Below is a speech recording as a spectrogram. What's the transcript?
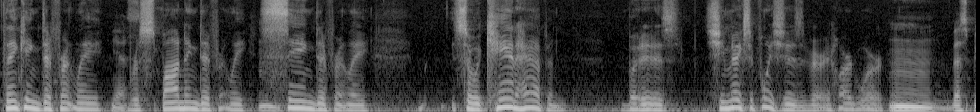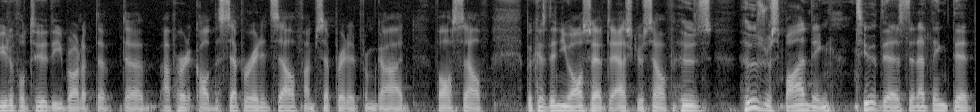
thinking differently, Yes. responding differently, seeing differently. So it can happen, but it is, she makes a point, she says very hard work. Mm, that's beautiful too. That you brought up the the I've heard it called the separated self. I'm separated from God, false self, because then you also have to ask yourself who's who's responding to this. And I think that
